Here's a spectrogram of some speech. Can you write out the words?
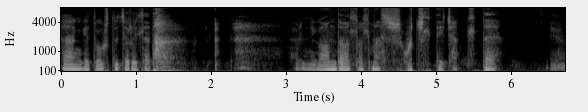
За ингээд өөртөө зориулаад 21 онд бол маш хүчлэлтэй чадaltaй Яа.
